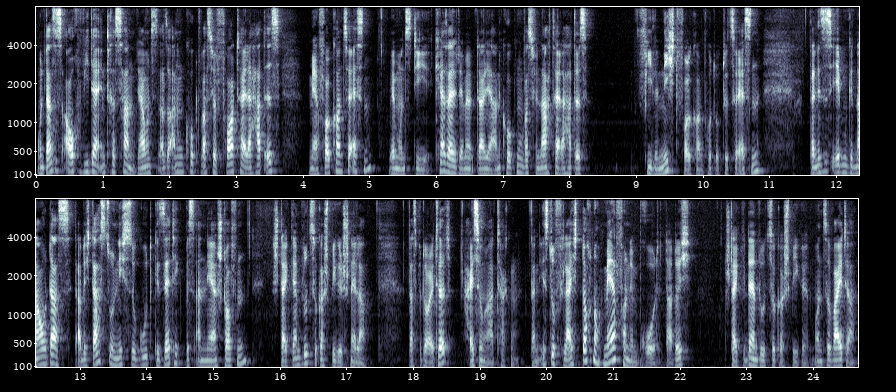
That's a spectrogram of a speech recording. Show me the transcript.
Und das ist auch wieder interessant. Wir haben uns jetzt also angeguckt, was für Vorteile hat es, mehr Vollkorn zu essen. Wenn wir uns die Kehrseite der Medaille angucken, was für Nachteile hat es, viele Nicht-Vollkornprodukte zu essen, dann ist es eben genau das. Dadurch, dass du nicht so gut gesättigt bist an Nährstoffen, steigt dein Blutzuckerspiegel schneller. Das bedeutet Heißhungerattacken. Dann isst du vielleicht doch noch mehr von dem Brot. Dadurch steigt wieder dein Blutzuckerspiegel und so weiter.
